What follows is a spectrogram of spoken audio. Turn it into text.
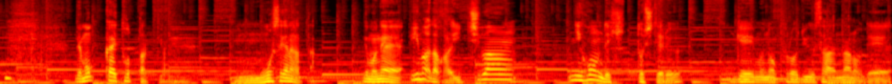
でもう一回撮ったっていうね。申し訳なかった。でもね今だから一番日本でヒットしてるゲームのプロデューサーなので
